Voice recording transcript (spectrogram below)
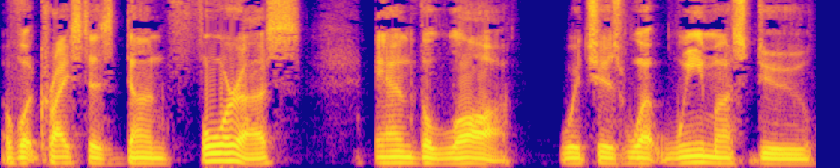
of what Christ has done for us, and the law, which is what we must do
